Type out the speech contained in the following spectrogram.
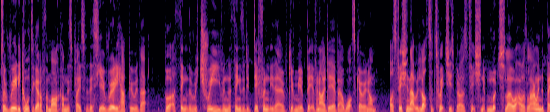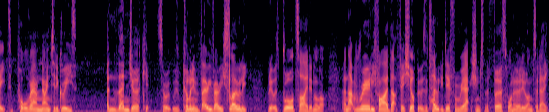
So really cool to get off the mark on this place for this year, really happy with that. But I think the retrieve and the things I did differently there have given me a bit of an idea about what's going on. I was fishing that with lots of twitches, but I was fishing it much slower. I was allowing the bait to pull around 90 degrees and then jerk it. So it was coming in very, very slowly, but it was broadsiding a lot. And that really fired that fish up. It was a totally different reaction to the first one earlier on today.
